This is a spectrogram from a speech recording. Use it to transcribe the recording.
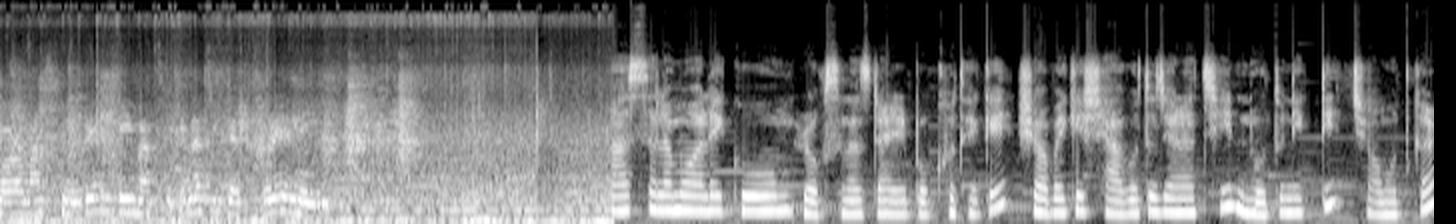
বড় মাছ নেবে ডিম আছে কিনা জিজ্ঞেস করে নেই। আসসালামু আলাইকুম। রোকসানাস ডায়ের পক্ষ থেকে সবাইকে স্বাগত জানাচ্ছি নতুন একটি চমৎকার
